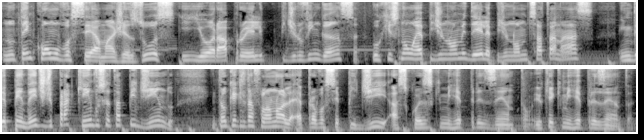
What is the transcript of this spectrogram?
não tem como você amar Jesus e orar por ele pedindo vingança. Porque isso não é pedir o nome dele, é pedir o nome de Satanás independente de para quem você está pedindo. Então o que, que ele está falando? Olha, é para você pedir as coisas que me representam. E o que, que me representa?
